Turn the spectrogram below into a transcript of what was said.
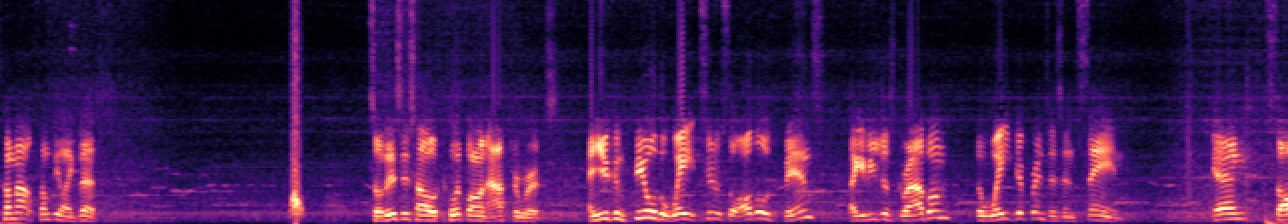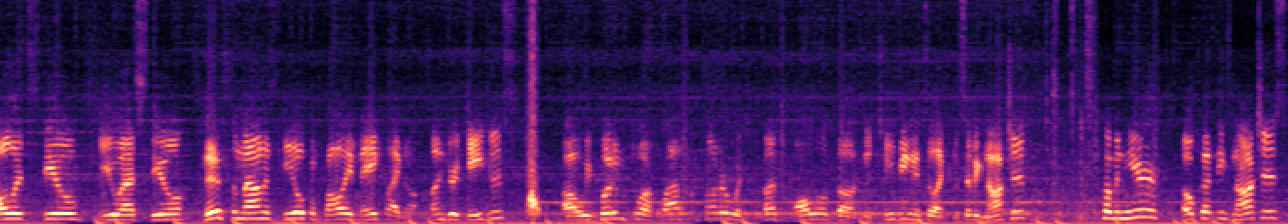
come out something like this. So this is how it'll clip on afterwards. And you can feel the weight too. So all those bins, like if you just grab them, the weight difference is insane. Again, solid steel, US steel. This amount of steel can probably make like a 100 gauges. Uh, we put into our plasma cutter, which cuts all of the, the tubing into like specific notches. Come in here, I'll cut these notches.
